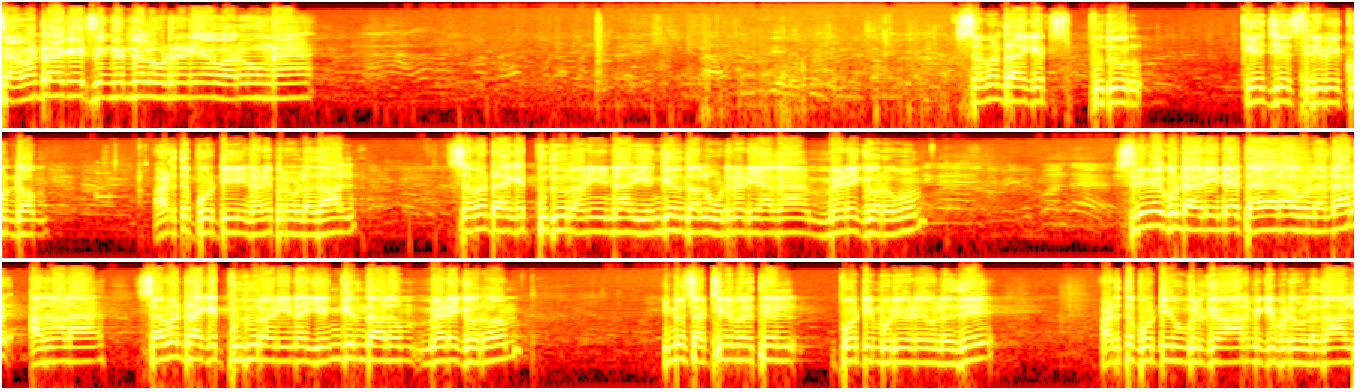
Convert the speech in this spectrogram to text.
செவன் ராக்கெட்ஸ் எங்க இருந்தாலும் உடனடியாக வரவும்ண்ணே. Seven rockets Puthur KGS Srivaikuntam அடுத்த போட்டி நடைபெற உள்ளதால் செவன் ராக்கெட் புதூர் அணியினர் எங்கிருந்தாலும் உடனடியாக மேடைக்கு வரவும். ஸ்ரீவைகுண்ட அணியினர் தயாராக உள்ளனர். அதனால் செவன் ராக்கெட் புதூர் அணியினர் எங்கிருந்தாலும் மேடைக்கு வரும். இன்னும் சற்று நிமிடத்தில் போட்டி முடிவடைய உள்ளது. அடுத்த போட்டி உங்களுக்கு ஆரம்பிக்கப்பட உள்ளதால்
